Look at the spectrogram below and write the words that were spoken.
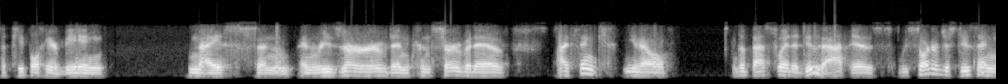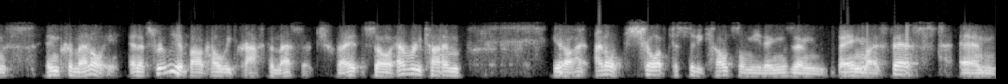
the people here being nice and, and reserved and conservative, I think, you know, the best way to do that is we sort of just do things incrementally. And it's really about how we craft the message, right? So every time, you know, I, I don't show up to city council meetings and bang my fist and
